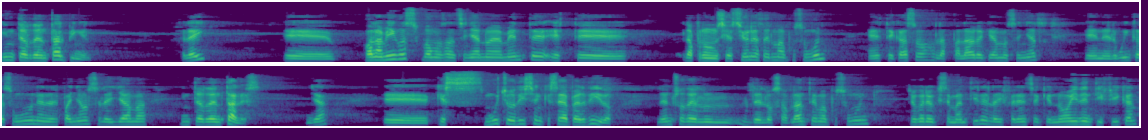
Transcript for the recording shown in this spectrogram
interdental pingel. ¿Veis? Eh, hola amigos, vamos a enseñar nuevamente este, las pronunciaciones del mapuzungún. En este caso, las palabras que vamos a enseñar en el Wincasungun en el español se le llama interdentales, ¿ya? Eh, que muchos dicen que se ha perdido. Dentro del, de los hablantes de Mapuzungún, yo creo que se mantiene la diferencia que no identifican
